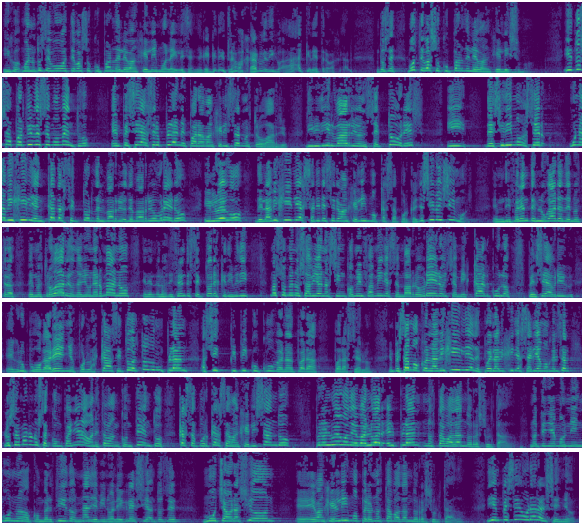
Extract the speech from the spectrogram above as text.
Y dijo, bueno, entonces vos te vas a ocupar del evangelismo en la iglesia. Ya que querés trabajar, me dijo, ah, querés trabajar. Entonces, vos te vas a ocupar del evangelismo. Y entonces a partir de ese momento empecé a hacer planes para evangelizar nuestro barrio. Dividí el barrio en sectores y decidimos hacer una vigilia en cada sector del barrio de Barrio Obrero y luego de la vigilia salir a hacer evangelismo casa por casa. Y así lo hicimos, en diferentes lugares de, nuestra, de nuestro barrio, donde había un hermano, en los diferentes sectores que dividí. Más o menos había unas 5.000 familias en Barrio Obrero, hice mis cálculos, pensé abrir eh, grupos hogareños por las casas y todo, todo un plan así pipí cucú para, para hacerlo. Empezamos con la vigilia, después de la vigilia salíamos a evangelizar. Los hermanos nos acompañaban, estaban contentos, casa por casa evangelizando. Pero luego de evaluar el plan no estaba dando resultado. No teníamos ningún nuevo convertido, nadie vino a la iglesia, entonces mucha oración, eh, evangelismo, pero no estaba dando resultado. Y empecé a orar al Señor.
